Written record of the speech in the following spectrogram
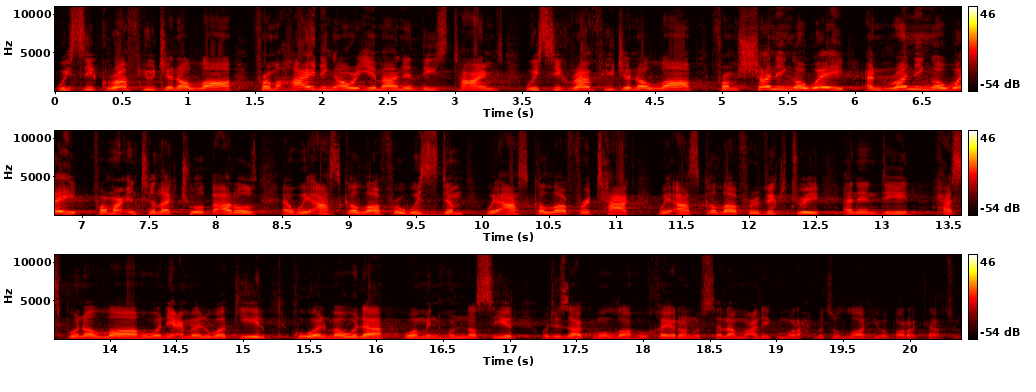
We seek refuge in Allah from hiding our iman in these times. We seek refuge in Allah from shunning away and running away from our intellectual battles. And we ask Allah for wisdom. We ask Allah for tact. We ask Allah for victory. And indeed, حسبنا الله ونعم الوكيل هو المولى ومنه النصير. وجزاكم الله خيرا. والسلام عليكم ورحمة الله وبركاته.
